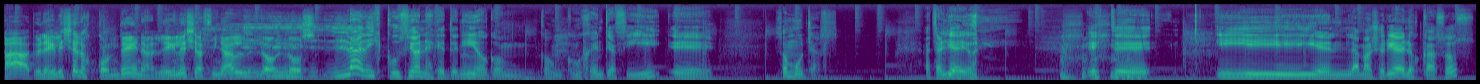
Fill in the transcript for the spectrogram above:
Ah, pero la iglesia los condena, la iglesia al final lo- los... Las discusiones que he tenido con, con- con gente así eh, son muchas. Hasta el día de hoy. este, y en la mayoría de los casos,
